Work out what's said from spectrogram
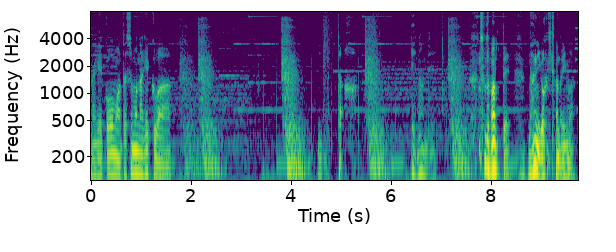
嘆こうも私も嘆くわ。いった。え、なんで？ちょっと待って。何が起きたの今？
